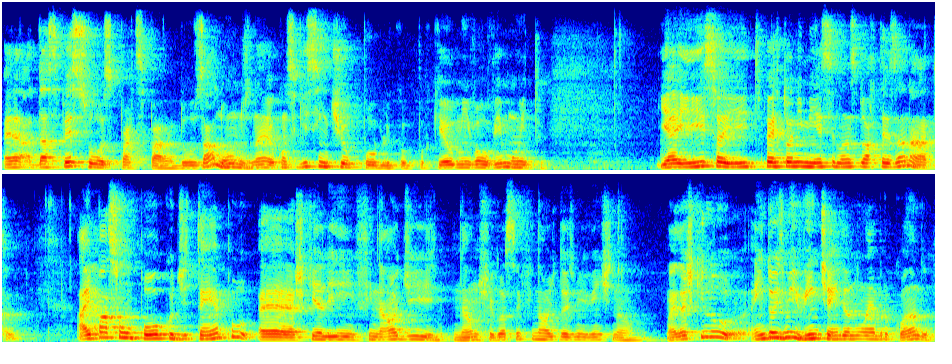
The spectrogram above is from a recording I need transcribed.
é, das pessoas que participaram, dos alunos, né? Eu consegui sentir o público, porque eu me envolvi muito. E aí isso aí despertou em mim esse lance do artesanato. Aí passou um pouco de tempo, é, acho que ali em final de. Não, não chegou a ser final de 2020, não. Mas acho que no, em 2020 ainda, eu não lembro quando.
